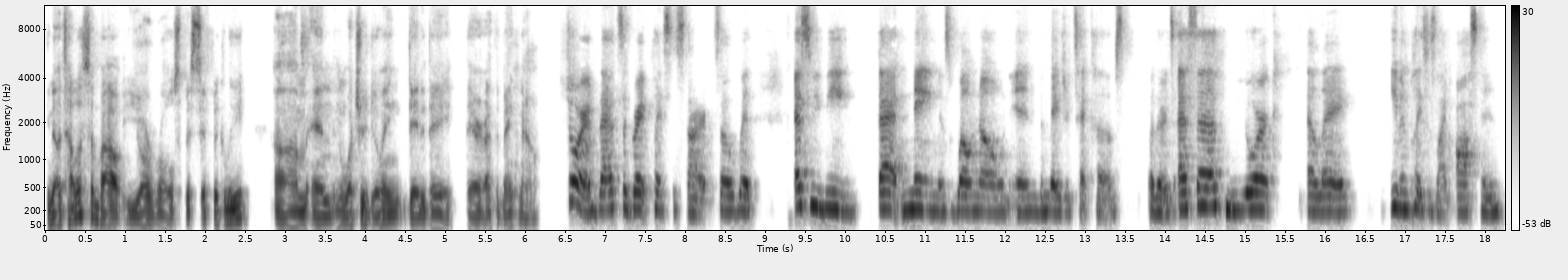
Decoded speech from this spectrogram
you know, tell us about your role specifically um, and, and what you're doing day to day there at the bank now. Sure, that's a great place to start. So with SVB, that name is well known in the major tech hubs, whether it's SF, New York, LA, even places like Austin.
